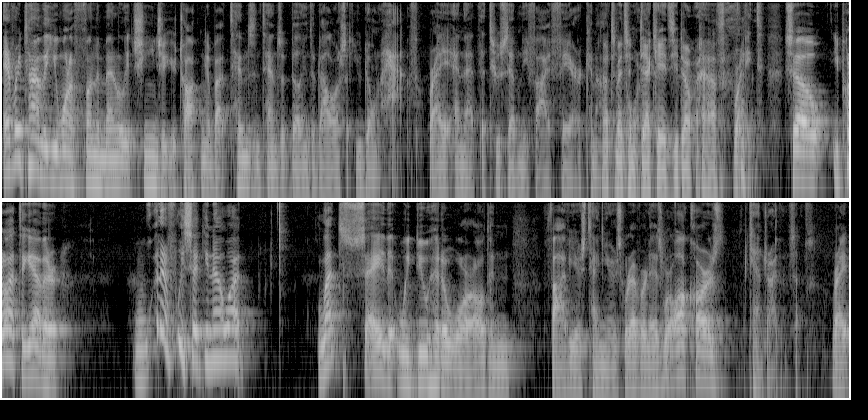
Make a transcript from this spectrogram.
every time that you want to fundamentally change it, you're talking about tens and tens of billions of dollars that you don't have, right? And that the 275 fare cannot. Not to mention decades you don't have. Right. So you put all that together. What if we said, you know what? Let's say that we do hit a world in five years, 10 years, whatever it is, where all cars can't drive themselves, right?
